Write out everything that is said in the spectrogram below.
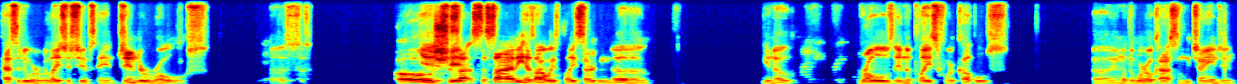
has to do with relationships and gender roles. Uh, s- oh yeah, shit! society has always played certain, uh, you know, roles into place for couples, uh, and with the world constantly changing,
